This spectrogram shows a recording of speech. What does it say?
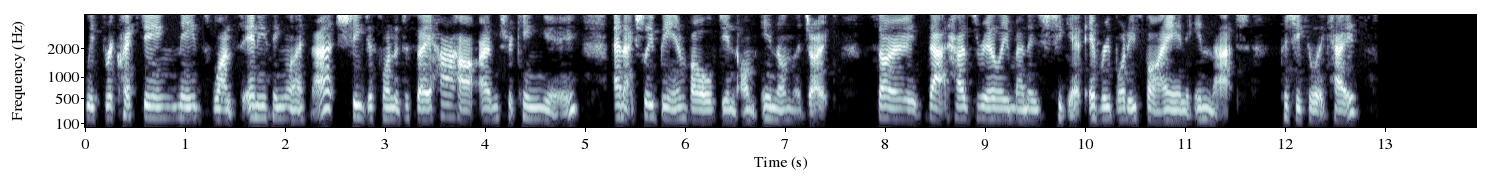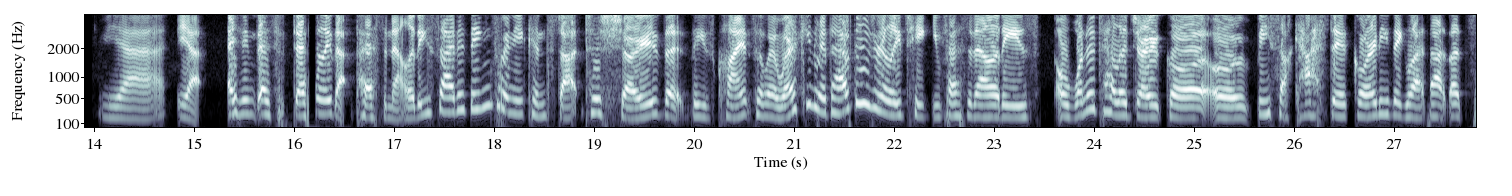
with requesting needs, wants, anything like that. She just wanted to say, haha, I'm tricking you and actually be involved in on, in on the joke. So that has really managed to get everybody's buy in in that particular case. Yeah, yeah. I think there's definitely that personality side of things when you can start to show that these clients that we're working with have these really cheeky personalities or want to tell a joke or, or be sarcastic or anything like that. That's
